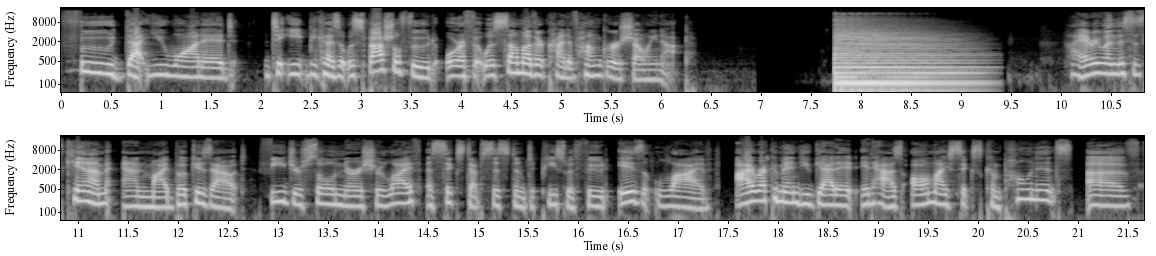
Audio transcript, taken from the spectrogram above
food that you wanted to eat because it was special food or if it was some other kind of hunger showing up. Hi, everyone. This is Kim, and my book is out. Feed Your Soul, Nourish Your Life, a six step system to peace with food is live. I recommend you get it. It has all my six components of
